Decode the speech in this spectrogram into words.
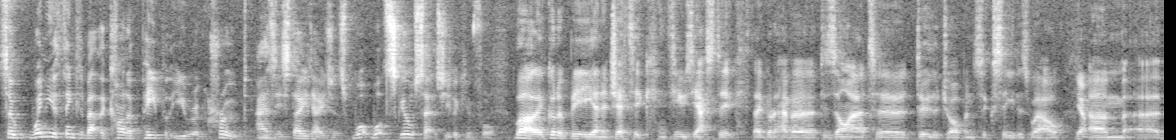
So when you're thinking about the kind of people that you recruit as estate agents, what, what skill sets are you looking for? Well, they've got to be energetic, enthusiastic. They've got to have a desire to do the job and succeed as well. Yep. Um, a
